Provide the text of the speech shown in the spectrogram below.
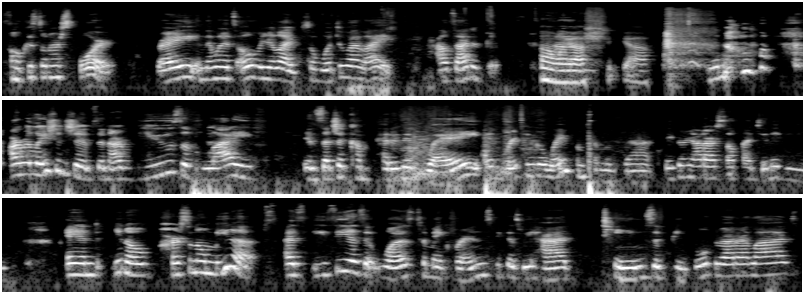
focused on our sport, right? And then when it's over, you're like, so what do I like outside of this? Oh my Um, gosh. Yeah. You know, our relationships and our views of life in such a competitive way and breaking away from some of that, figuring out our self identity. And, you know, personal meetups, as easy as it was to make friends because we had teams of people throughout our lives,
